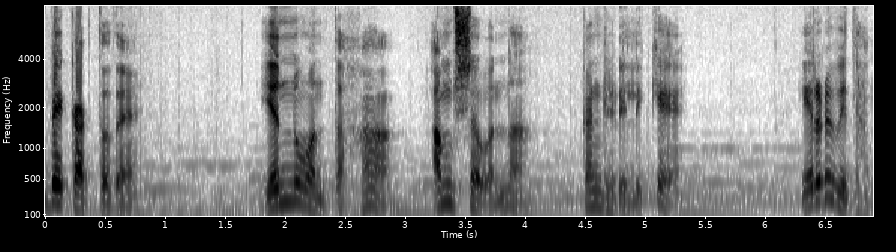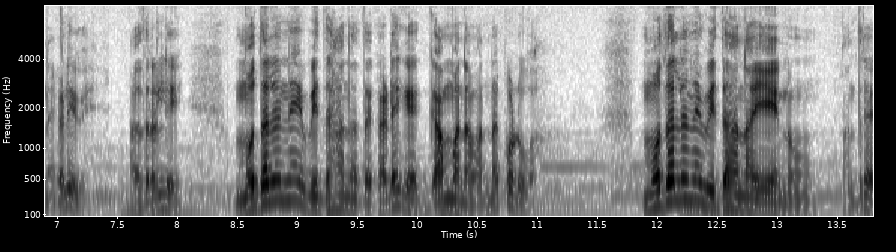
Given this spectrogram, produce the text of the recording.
ಬೇಕಾಗ್ತದೆ? ಎನ್ನುವಂತಹ ಅಂಶವನ್ನು ಕಂಡುಹಿಡಿಯಲಿಕ್ಕೆ ಎರಡು ವಿಧಾನಗಳಿವೆ. ಅದರಲ್ಲಿ ಮೊದಲನೇ ವಿಧಾನದ ಕಡೆಗೆ ಗಮನವನ್ನು ಕೊಡುವ. ಮೊದಲನೇ ವಿಧಾನ ಏನು ಅಂದರೆ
